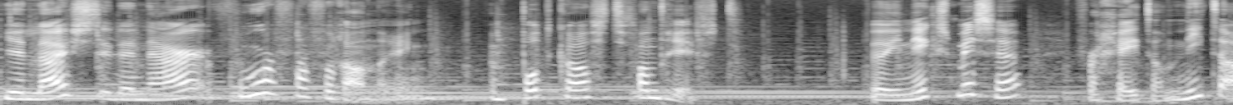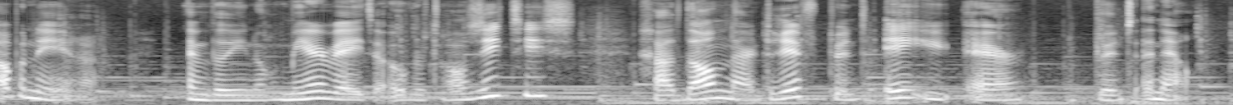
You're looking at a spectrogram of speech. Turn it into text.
Je luisterde naar Voer voor Verandering, een podcast van Drift. Wil je niks missen? Vergeet dan niet te abonneren. En wil je nog meer weten over transities? Ga dan naar drift.eur.nl.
